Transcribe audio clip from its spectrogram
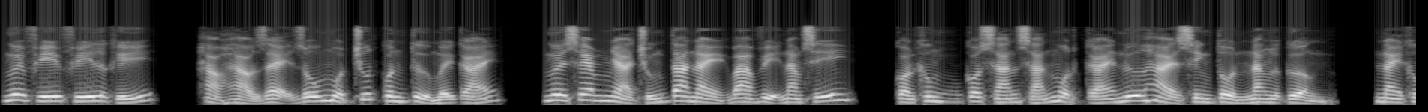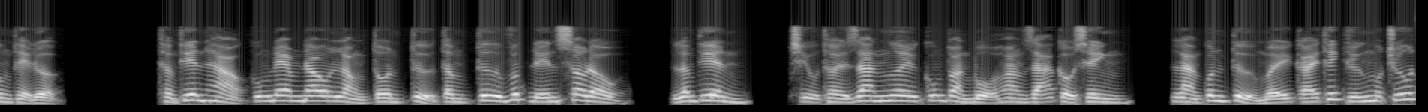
ngươi phí phí lực khí, hảo hảo dạy dỗ một chút quân tử mấy cái, ngươi xem nhà chúng ta này ba vị nam sĩ, còn không có sán sán một cái nữ hài sinh tồn năng lực cường, này không thể được. Thẩm thiên hảo cũng đem đau lòng tôn tử tâm tư vứt đến sau đầu, lâm tiên, chịu thời gian ngươi cũng toàn bộ hoang dã cầu sinh, làm quân tử mấy cái thích hứng một chút,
